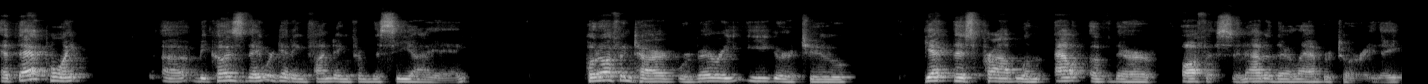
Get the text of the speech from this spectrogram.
at that point, uh, because they were getting funding from the CIA, Puthoff and Targ were very eager to get this problem out of their office and out of their laboratory. They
